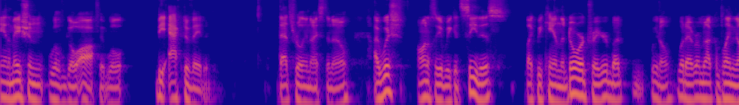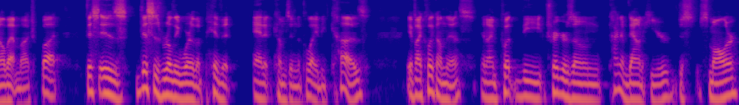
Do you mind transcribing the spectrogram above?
animation will go off. It will be activated. That's really nice to know. I wish, honestly, we could see this like we can the door trigger, but you know, whatever. I'm not complaining all that much. But this is this is really where the pivot edit comes into play because if I click on this and I put the trigger zone kind of down here, just smaller,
